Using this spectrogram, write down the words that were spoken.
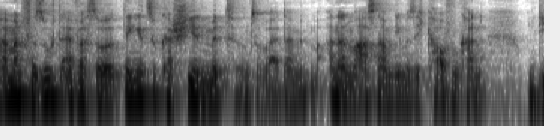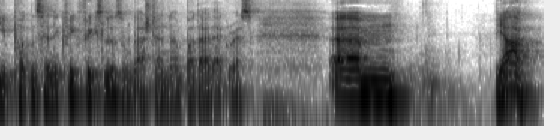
Weil man versucht einfach so Dinge zu kaschieren mit und so weiter, mit anderen Maßnahmen, die man sich kaufen kann und die potenzielle Quick-Fix-Lösung darstellen, but I digress. Ähm, ja,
